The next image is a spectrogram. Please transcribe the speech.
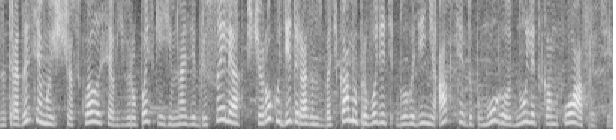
За традиціями, що склалися в європейській гімназії Брюсселя, щороку діти разом з батьками проводять благодійні акції допомоги одноліткам у Африці.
